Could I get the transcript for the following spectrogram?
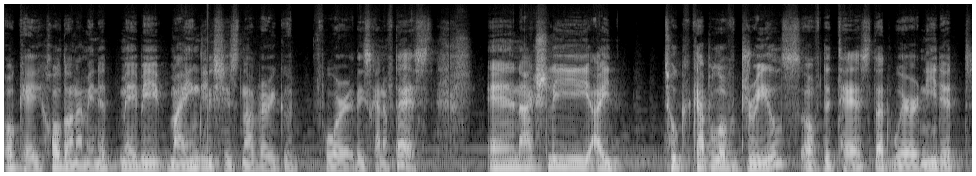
okay, hold on a minute, maybe my English is not very good for this kind of test. And actually, I took a couple of drills of the tests that were needed.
